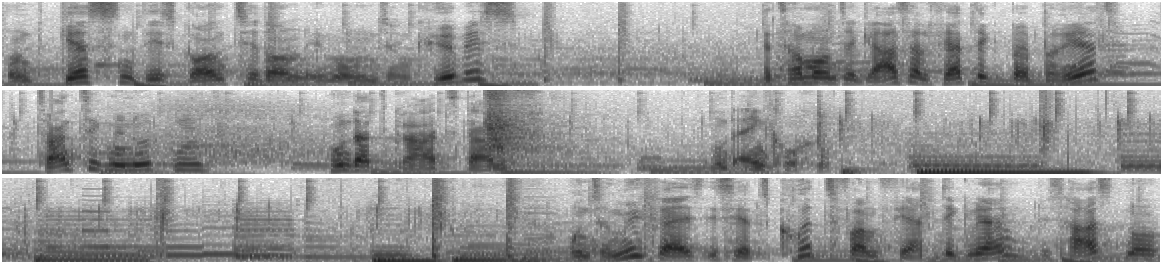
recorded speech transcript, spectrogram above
und gießen das Ganze dann über unseren Kürbis. Jetzt haben wir unser Glas fertig präpariert. 20 Minuten, 100 Grad Dampf und einkochen. Unser Milchreis ist jetzt kurz vorm Fertigwerden. Das heißt, noch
